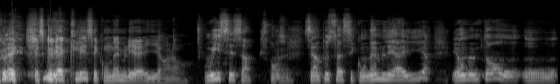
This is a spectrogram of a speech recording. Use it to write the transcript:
que, la, est-ce que la clé, c'est qu'on aime les haïr, alors? Oui, c'est ça, je pense. Ouais. C'est un peu ça, c'est qu'on aime les haïr et en même temps on, on,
